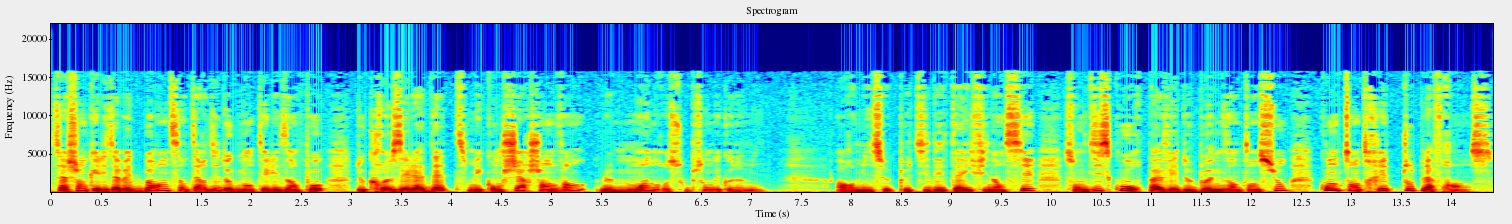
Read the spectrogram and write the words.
sachant qu'Elisabeth Borne s'interdit d'augmenter les impôts, de creuser la dette, mais qu'on cherche en vain le moindre soupçon d'économie Hormis ce petit détail financier, son discours pavé de bonnes intentions contenterait toute la France.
